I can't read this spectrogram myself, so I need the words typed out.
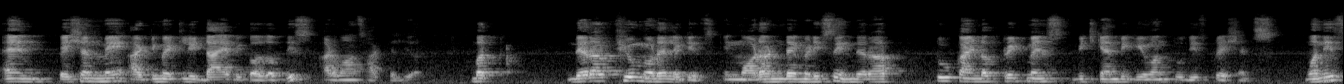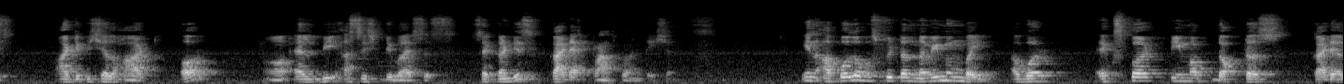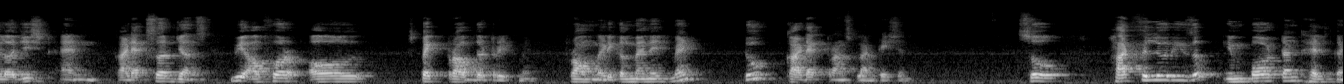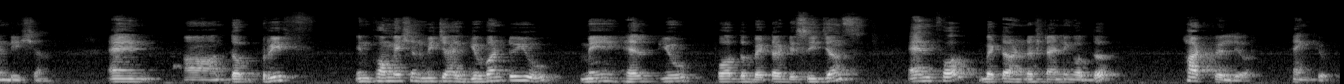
and patient may ultimately die because of this advanced heart failure. But there are few modalities in modern day medicine. There are two kind of treatments which can be given to these patients. One is artificial heart or uh, LV assist devices. Second is cardiac transplantation. In Apollo Hospital, Navi Mumbai, our expert team of doctors, cardiologists and cardiac surgeons, we offer all spectra of the treatment from medical management to cardiac transplantation. So, heart failure is an important health condition and uh, the brief information which I have given to you may help you for the better decisions and for better understanding of the heart failure. Thank you.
